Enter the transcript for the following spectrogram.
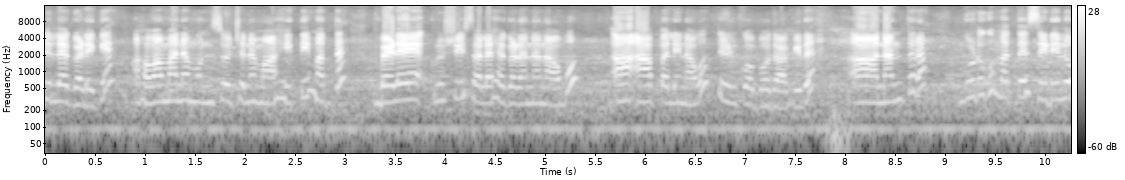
ಜಿಲ್ಲೆಗಳಿಗೆ ಹವಾಮಾನ ಮುನ್ಸೂಚನೆ ಮಾಹಿತಿ ಮತ್ತು ಬೆಳೆ ಕೃಷಿ ಸಲಹೆಗಳನ್ನು ನಾವು ಆ ಆ್ಯಪಲ್ಲಿ ನಾವು ತಿಳ್ಕೊಬೋದಾಗಿದೆ. ನಂತರ ಗುಡುಗು ಮತ್ತು ಸಿಡಿಲು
